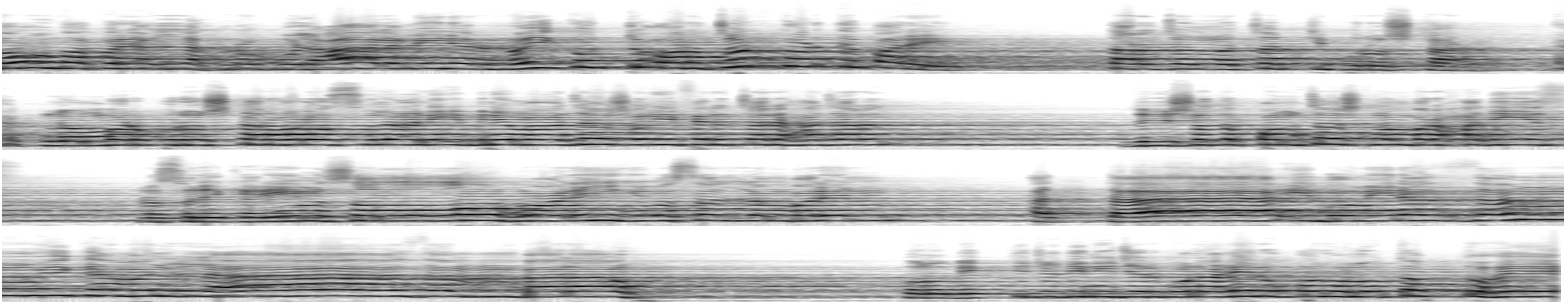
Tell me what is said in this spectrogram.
তওবা করে আল্লাহ রব্বুল আলমিনের নৈকট্য অর্জন করতে পারে, তার জন্য চারটি পুরস্কার। এক নম্বর পুরস্কার হলো সুনানি ইবনে মাজা শরীফের চার হাজার দুইশত পঞ্চাশ নম্বর হাদিস। রসুল করিম সাল্লাল্লাহু আলাইহি ওয়াসাল্লাম বলেন কোনো ব্যক্তি যদি নিজের গুনাহের উপর অনুতপ্ত হয়ে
